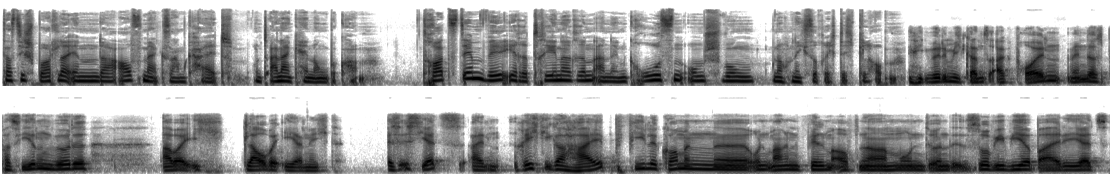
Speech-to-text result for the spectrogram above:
dass die SportlerInnen da Aufmerksamkeit und Anerkennung bekommen. Trotzdem will ihre Trainerin an den großen Umschwung noch nicht so richtig glauben. Ich würde mich ganz arg freuen, wenn das passieren würde. Aber ich glaube eher nicht. Es ist jetzt ein richtiger Hype. Viele kommen äh, und machen Filmaufnahmen und, und so wie wir beide jetzt.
